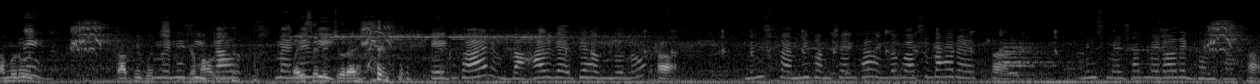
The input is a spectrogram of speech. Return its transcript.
अमरूद काफ़ी कुछ मैंने जमा सीखा मैंने भी भी चुराए। एक बार बाहर गए थे हम दोनों। हाँ। मीन्स फैमिली फ़ंक्शन था हम लोग वहाँ से बाहर आए। हाँ। मीन्स मेरे साथ मेरा और एक भाई था। हाँ।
